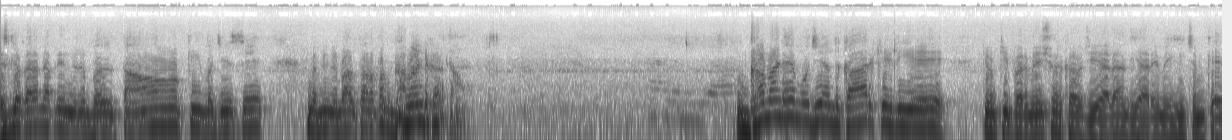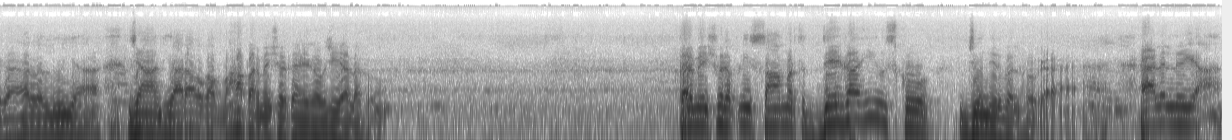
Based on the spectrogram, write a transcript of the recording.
इसलिए कह रहा मैं अपनी निर्बलताओं की वजह से मैं अपनी निर्बलताओं पर घमंड करता हूँ। घमंड है मुझे अंधकार के लिए, क्योंकि परमेश्वर का उजियाला अंधियारे में ही चमकेगा। हालेलुया। जहाँ अंधियारा होगा, वहाँ परमेश्वर कहेगा, उजियाला हो। परमेश्वर अपनी सामर्थ देगा ही उसको, जो निर्बल होगा। हालेलुया।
